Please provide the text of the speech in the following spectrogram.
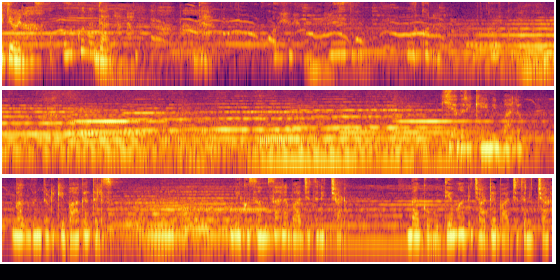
ఇటువంటి ఊరుకో నాన్న. దా. అయ్యో లేదు. ఊరుకో నాన్న ఊరుకో. ఊరుకో ఎవరికేమివ్వాలో భగవంతుడికి బాగా తెలుసు. మీకు సంసార బాధ్యతనిచ్చాడు. నాకు ఉద్యమాన్ని చాటే బాధ్యతనిచ్చాడు.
